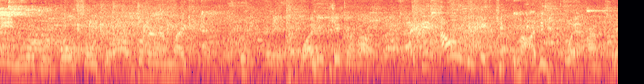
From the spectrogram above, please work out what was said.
damn he would have been a good soldier. I was looking at him like, Why did you kick him out? I think, I don't think they kicked him out. I think he quit, honestly.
